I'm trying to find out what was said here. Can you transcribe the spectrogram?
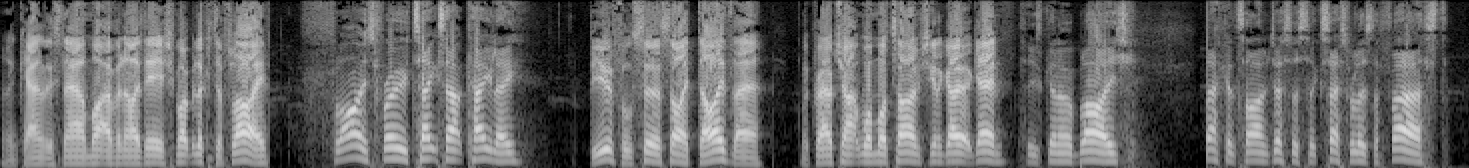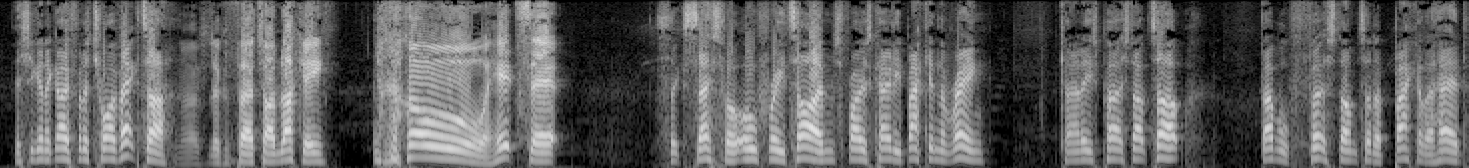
And Candice now might have an idea. She might be looking to fly. Flies through, takes out Kaylee. Beautiful suicide dive there. The crowd chant one more time. She's going to go again. She's going to oblige. Second time, just as successful as the first. Is she going to go for the trivecta? No, she's looking third time lucky. oh, hits it. Successful all three times. Throws Kaylee back in the ring. Candice perched up top. Double foot stomp to the back of the head.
